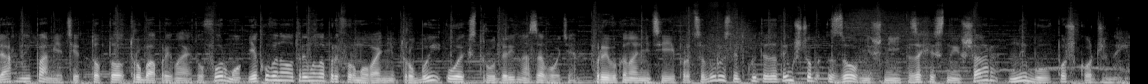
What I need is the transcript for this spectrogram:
молекулярної пам'яті, тобто труба приймає ту форму, яку вона отримала при формуванні труби у екструдері на заводі. При виконанні цієї процедури слідкуйте за тим, щоб зовнішній захисний шар не був пошкоджений.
